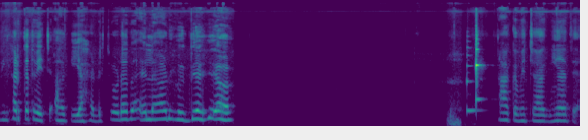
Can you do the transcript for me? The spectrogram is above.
ਵੀ ਹਰਕਤ ਵਿੱਚ ਆ ਗਈਆਂ ਹਨ। ਚੋਣਾਂ ਦਾ ਐਲਾਨ ਹੁੰਦਿਆਂ ਹੀ ਆ। ਹੱਕ ਵਿੱਚ ਆ ਗਈਆਂ ਤੇ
